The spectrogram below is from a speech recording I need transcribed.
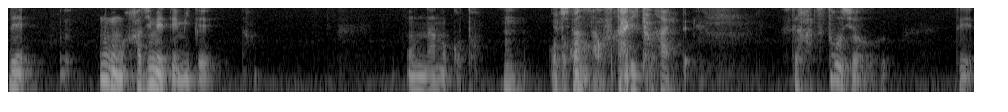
で僕も初めて見て女の子とうん、男の子2人とはい。そして初登場で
